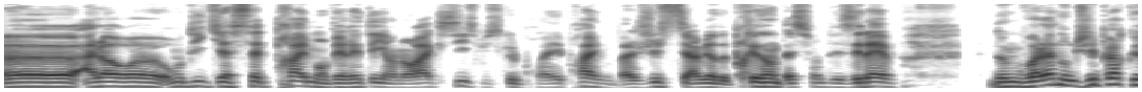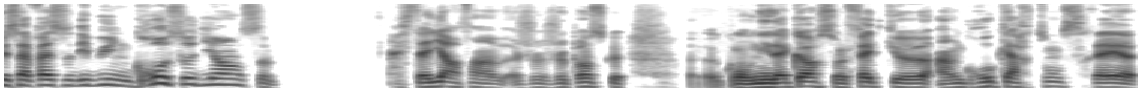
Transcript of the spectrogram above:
euh, alors euh, on dit qu'il y a 7 primes, en vérité il y en aura que 6 puisque le premier prime va juste servir de présentation des élèves. Donc voilà, donc j'ai peur que ça fasse au début une grosse audience. C'est-à-dire, enfin, je, je pense que qu'on est d'accord sur le fait qu'un gros carton serait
